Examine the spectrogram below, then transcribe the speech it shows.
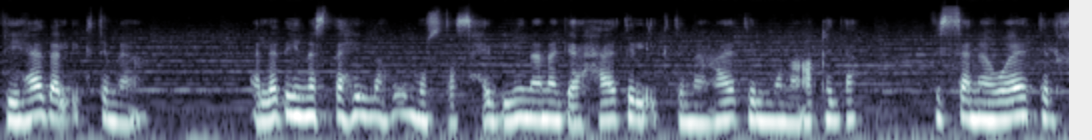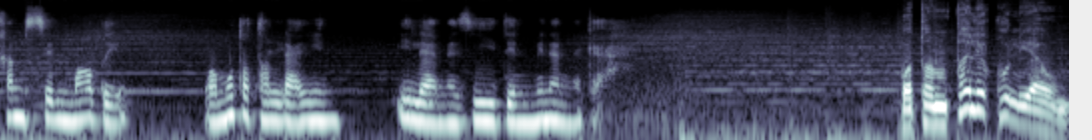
في هذا الاجتماع الذي نستهله مستصحبين نجاحات الاجتماعات المنعقدة في السنوات الخمس الماضية ومتطلعين إلى مزيد من النجاح. وتنطلق اليوم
